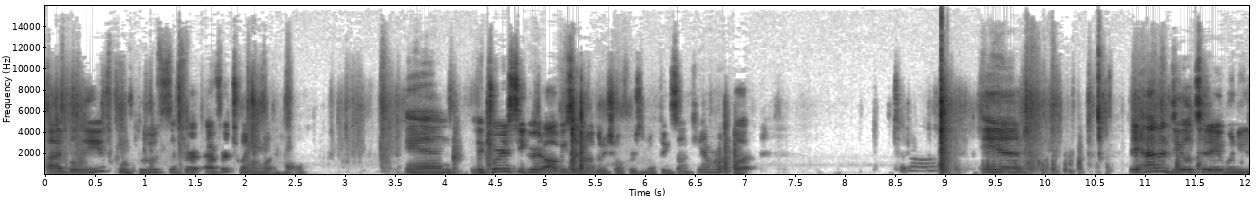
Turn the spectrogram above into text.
I believe, concludes the Forever 21 haul. And Victoria's Secret, obviously I'm not going to show personal things on camera, but ta-da! And they had a deal today when you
